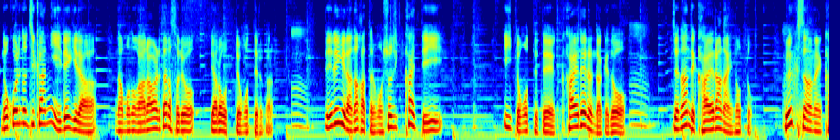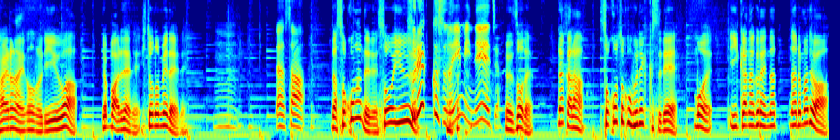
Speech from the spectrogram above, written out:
残りの時間にイレギュラーなものが現れたらそれをやろうって思ってるから。うん。でイレギュラーなかったらもう正直帰っていいいいと思ってて帰れるんだけどうん。じゃあなんで帰らないのと。フレックスなのに帰らないのの理由はやっぱあれだよね人の目だよね。うん。だからさだからそこなんだよねそういうフレックスの意味ねえじゃん。うんそうだよ。だからそこそこフレックスでもういいかなぐらいにななるまでは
